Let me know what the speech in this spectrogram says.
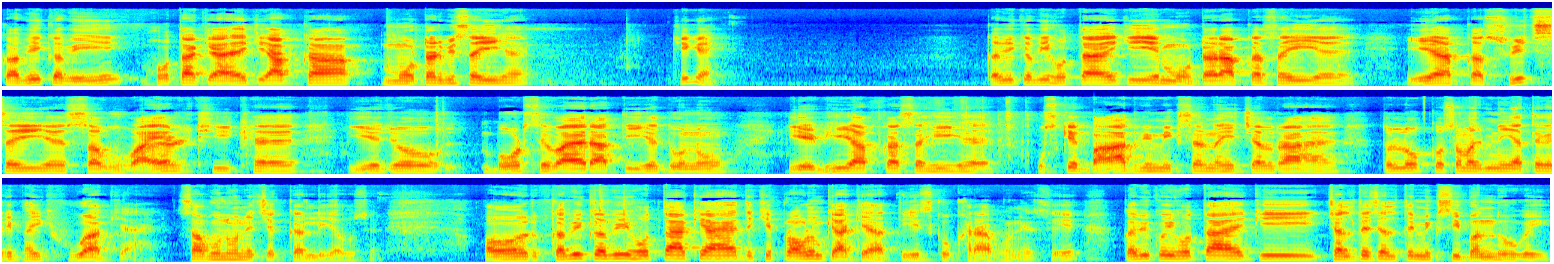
कभी कभी होता क्या है कि आपका मोटर भी सही है, ठीक है? कभी कभी होता है कि ये मोटर आपका सही है, ये आपका स्विच सही है, सब वायर ठीक है, ये जो बोर्ड से वायर आती है दोनों ये भी आपका सही है। उसके बाद भी मिक्सर नहीं चल रहा है। तो लोग को समझ में नहीं आता अरे भाई हुआ क्या है। सब उन्होंने चेक कर लिया उसे। और कभी कभी होता क्या है, देखिए प्रॉब्लम क्या क्या आती है इसको ख़राब होने से। कभी कोई होता है कि चलते चलते मिक्सी बंद हो गई।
